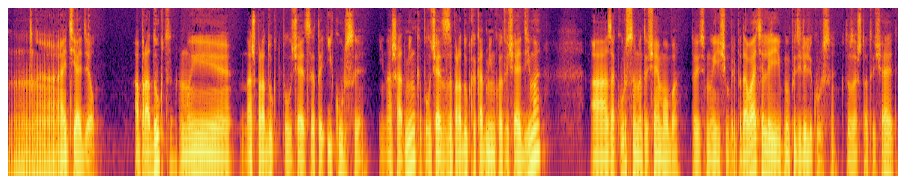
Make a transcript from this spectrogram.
IT-отдел. А продукт, мы, наш продукт, получается, это и курсы, и наша админка. Получается, за продукт как админку отвечает Дима, а за курсы мы отвечаем оба. То есть мы ищем преподавателей, и мы поделили курсы, кто за что отвечает.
